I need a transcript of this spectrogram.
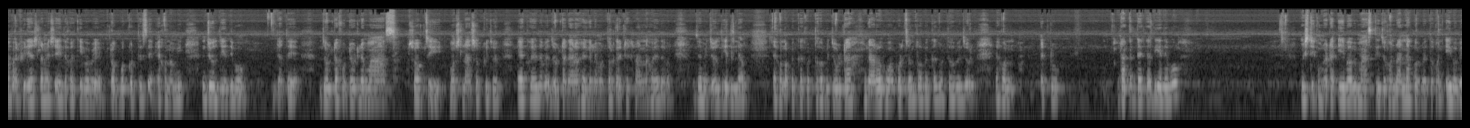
আবার ফিরে আসলাম এসে দেখো কীভাবে টকবক করতেছে। এখন আমি জল দিয়ে দিব যাতে জলটা ফুটে উঠলে মাছ, সবজি, মশলা সব কিছু এক হয়ে যাবে। জলটা গাঢ় হয়ে গেলে আমার তরকারিটা রান্না হয়ে যাবে। যে আমি জল দিয়ে দিলাম। এখন অপেক্ষা করতে হবে জলটা গাঢ় হওয়া পর্যন্ত অপেক্ষা করতে হবে জল। এখন একটু ঢাকা ঢাকা দিয়ে দেবো। মিষ্টি কুমড়াটা এইভাবে মাছ দিয়ে যখন রান্না করবে, তখন এইভাবে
